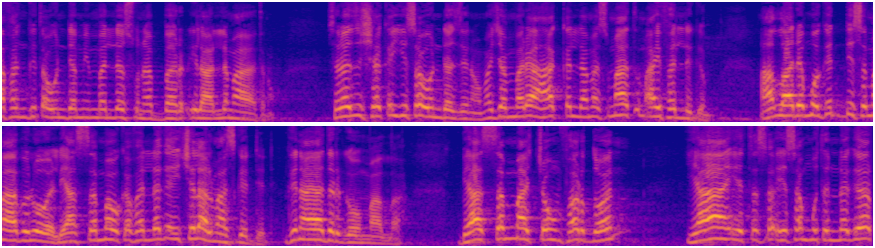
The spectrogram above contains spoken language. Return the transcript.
አፈንግጠው እንደሚመለሱ ነበር ይላል ማለት ነው። ስለዚህ ሸቅይ ሰው እንደዚህ ነው። መጀመሪያ ሀቅን ለመስማትም አይፈልግም። አላህ ደግሞ ግድ ስማ ብሎ ሊያሰማው ከፈለገ ይችላል ማስገደድ ግን አያደርገውም አላህ። ቢያሰማቸውም ፈርዶን ያ የሰሙትን ነገር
